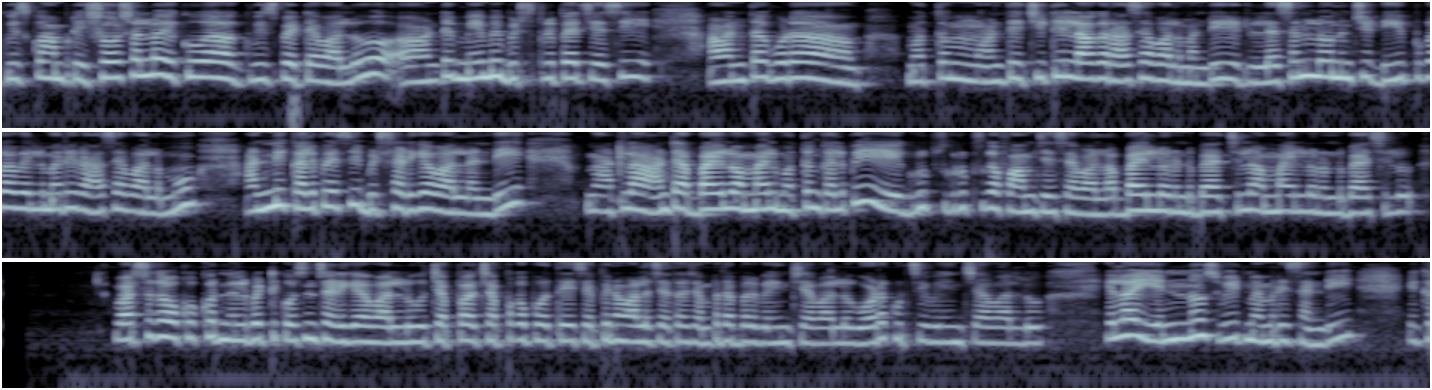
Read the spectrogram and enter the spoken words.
క్విజ్ కాంపిటీషన్ సోషల్లో ఎక్కువ క్విజ్ పెట్టేవాళ్ళు. అంటే మేమే బిట్స్ ప్రిపేర్ చేసి అవంతా కూడా మొత్తం అంటే చీటీలాగా రాసేవాళ్ళమండి. లెసన్లో నుంచి డీప్గా వెళ్ళి మరీ రాసేవాళ్ళము. అన్నీ కలిపేసి బిట్స్ అడిగేవాళ్ళండి. అట్లా అంటే అబ్బాయిలు అమ్మాయిలు మొత్తం కలిపి గ్రూప్స్ గ్రూప్స్గా ఫామ్ చేసేవాళ్ళు. అబ్బాయిల్లో రెండు బ్యాచ్లు అమ్మాయిల్లో రెండు బ్యాచ్లు. వరుసగా ఒక్కొక్కరు నిలబెట్టి క్వశ్చన్స్ అడిగేవాళ్ళు చెప్ప చెప్పకపోతే చెప్పిన వాళ్ళ చేత చెంపదెబ్బలు వేయించేవాళ్ళు గోడ కుర్చీ వేయించేవాళ్ళు. ఇలా ఎన్నో స్వీట్ మెమరీస్ అండి. ఇక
